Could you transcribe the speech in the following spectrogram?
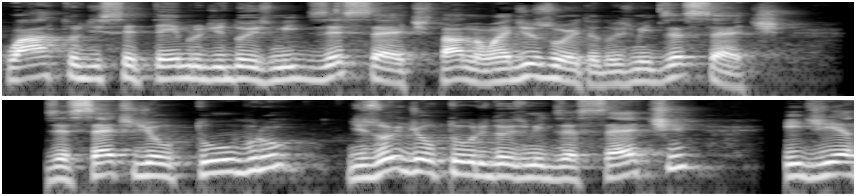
4 de setembro de 2017, tá? Não é 18, é 2017. 17 de outubro, 18 de outubro de 2017 e dia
